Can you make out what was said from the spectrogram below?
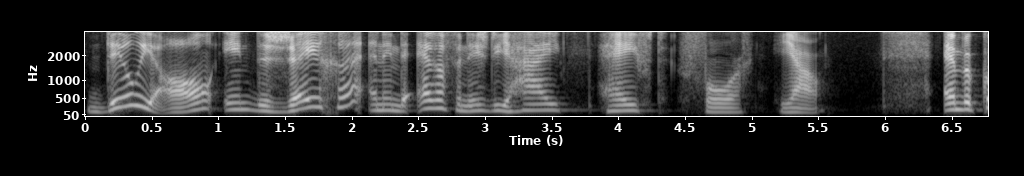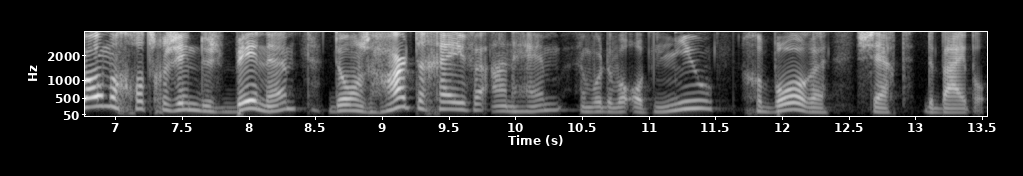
deel je al in de zegen en in de erfenis die Hij heeft voor jou. En we komen Gods gezin dus binnen door ons hart te geven aan Hem en worden we opnieuw geboren, zegt de Bijbel.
